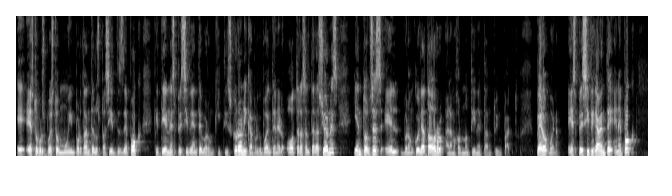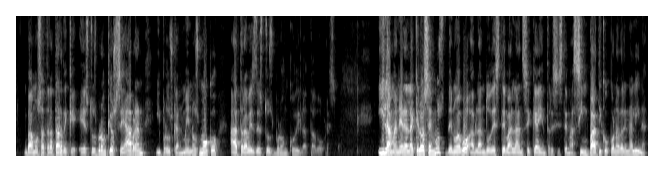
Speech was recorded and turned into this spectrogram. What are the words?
Eh, esto, por supuesto, muy importante los pacientes de POC que tienen específicamente bronquitis crónica, porque pueden tener otras alteraciones y entonces el broncodilatador a lo mejor no tiene tanto impacto. Pero bueno, específicamente en EPOC vamos a tratar de que estos bronquios se abran y produzcan menos moco a través de estos broncodilatadores. Y la manera en la que lo hacemos, de nuevo, hablando de este balance que hay entre el sistema simpático con adrenalina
